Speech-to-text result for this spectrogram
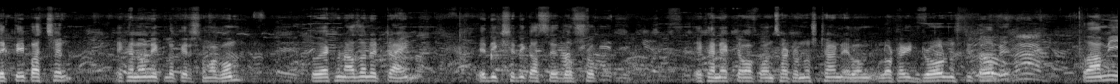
দেখতেই পাচ্ছেন, এখানে অনেক লোকের সমাগম। তো এখন আজানের টাইম, এদিক সেদিক আছে দর্শক। এখানে একটা আমার কনসার্ট অনুষ্ঠান এবং লটারি ড্র অনুষ্ঠিত হবে। তো আমি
